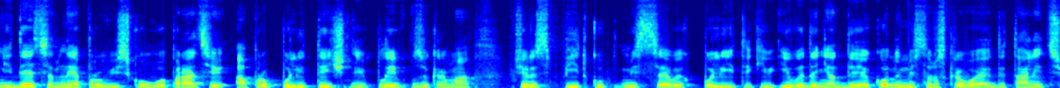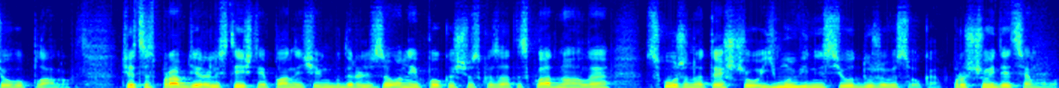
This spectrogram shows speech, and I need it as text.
йдеться не про військову операцію, а про політичний вплив, зокрема через підкуп місцевих політиків. І видання The Economist розкриває деталі цього плану. Чи це справді реалістичний план і чи він буде реалізований, поки що сказати складно, але схоже на те, що ймовірність його дуже висока. Про що йдеться мова?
